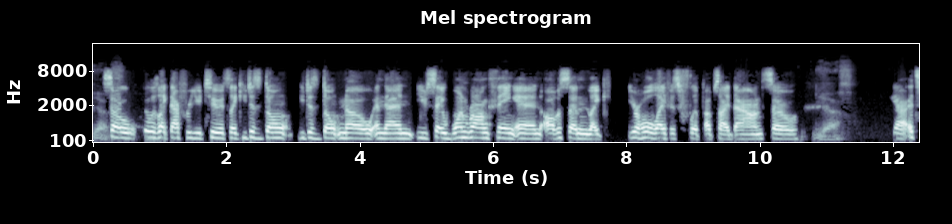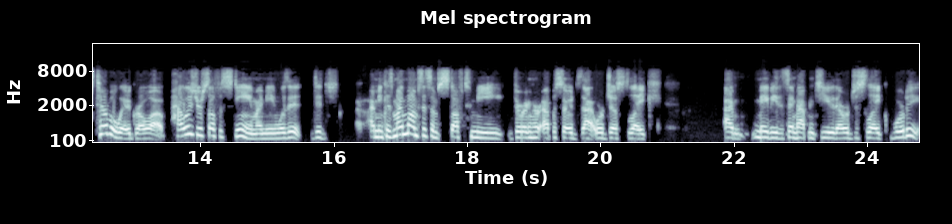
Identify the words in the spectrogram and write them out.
Yes. So it was like that for you too. It's like you just don't you just don't know and then you say one wrong thing and all of a sudden like your whole life is flipped upside down. So yes. yeah, it's a terrible way to grow up. How is your self-esteem? I mean, was it did I mean cuz my mom said some stuff to me during her episodes that were just like I'm maybe the same happened to you that were just like where do you,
